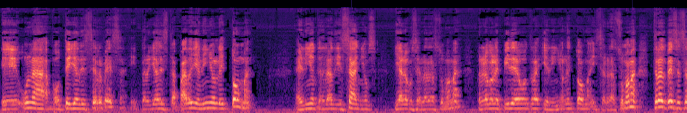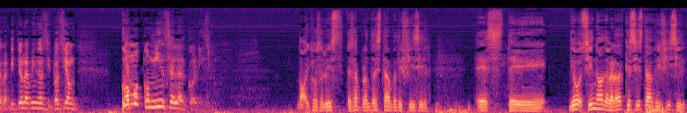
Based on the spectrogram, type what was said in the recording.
eh, una botella de cerveza, pero ya destapada y el niño le toma, el niño tendrá 10 años, y ya luego se la da a su mamá, pero luego le pide otra y el niño le toma y se la da a su mamá. Tres veces se repitió la misma situación. ¿Cómo comienza el alcoholismo? No, José Luis, esa pregunta está difícil. Este, digo, sí, no, de verdad que sí está difícil,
